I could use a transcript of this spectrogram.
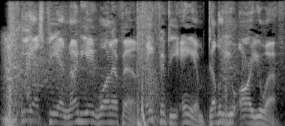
ESPN 98.1 FM, 8:50 AM, WRUF.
